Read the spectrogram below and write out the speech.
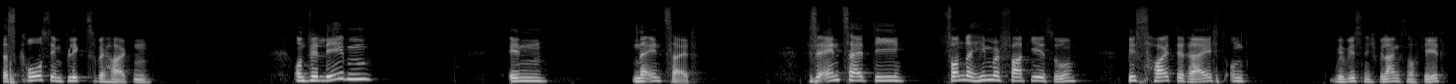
Das Große im Blick zu behalten. Und wir leben in einer Endzeit. Diese Endzeit, die von der Himmelfahrt Jesu bis heute reicht und wir wissen nicht, wie lange es noch geht,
